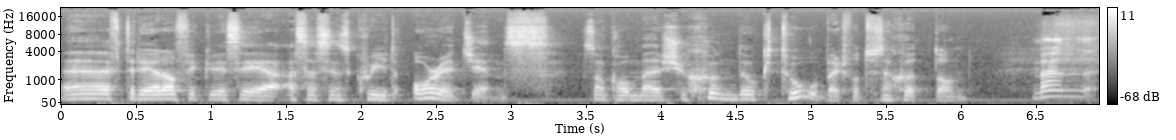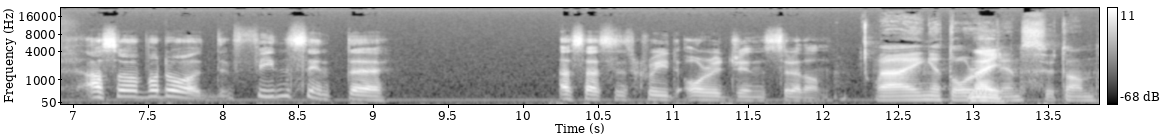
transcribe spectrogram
Eh, Efter det då fick vi se Assassin's Creed Origins som kommer 27 oktober 2017. Men alltså, vadå? Det finns inte Assassin's Creed Origins redan? Nej, inget Origins utan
